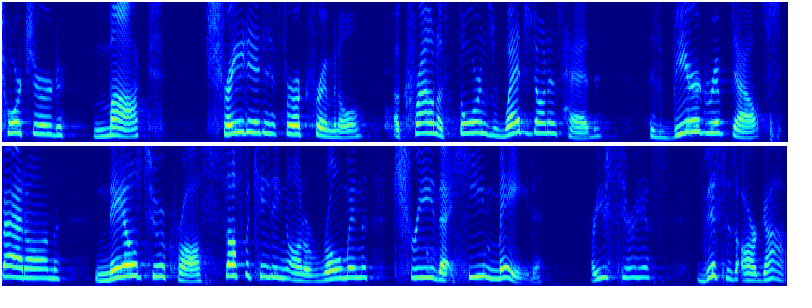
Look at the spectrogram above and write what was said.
tortured, mocked, traded for a criminal, a crown of thorns wedged on his head, his beard ripped out, spat on, nailed to a cross, suffocating on a Roman tree that he made. Are you serious? This is our God.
